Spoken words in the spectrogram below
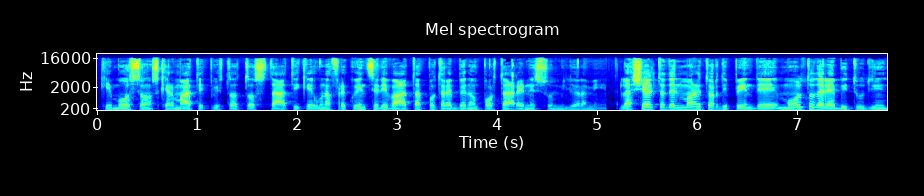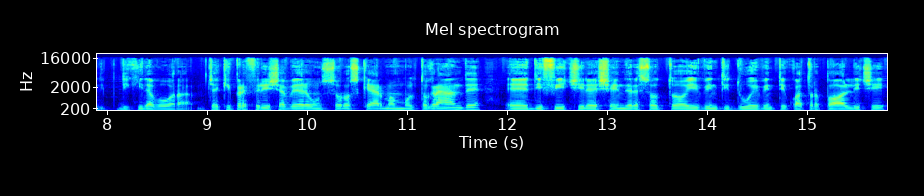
che mostrano schermate piuttosto statiche, una frequenza elevata potrebbe non portare nessun miglioramento. La scelta del monitor monitor dipende molto dalle abitudini di chi lavora. C'è chi preferisce avere un solo schermo molto grande, è difficile scendere sotto i 22-24 pollici,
